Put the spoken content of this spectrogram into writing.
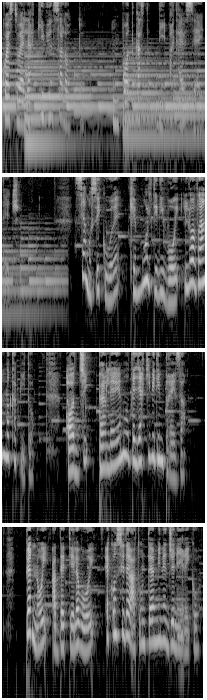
questo è l'Archivio in Salotto, un podcast di Archives Heritage. Siamo sicure che molti di voi lo avranno capito. Oggi parleremo degli archivi d'impresa. Per noi, addetti ai lavori, è considerato un termine generico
